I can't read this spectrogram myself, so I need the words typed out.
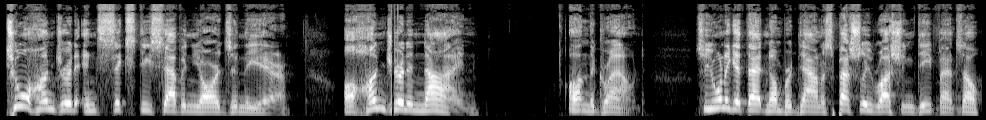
267 yards in the air, 109 on the ground. So you want to get that number down, especially rushing defense. Now,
